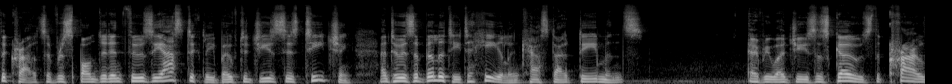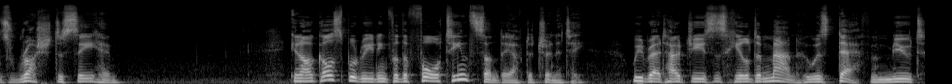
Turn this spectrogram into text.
The crowds have responded enthusiastically both to Jesus' teaching and to his ability to heal and cast out demons. Everywhere Jesus goes, the crowds rush to see him. In our Gospel reading for the 14th Sunday after Trinity, we read how Jesus healed a man who was deaf and mute.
